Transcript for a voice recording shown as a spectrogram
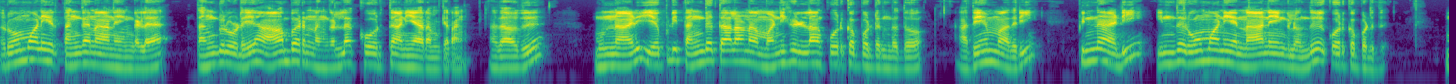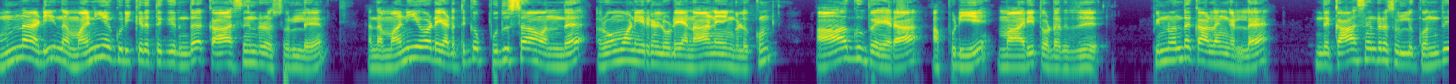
ரோமானியர் தங்க நாணயங்களை தங்களுடைய ஆபரணங்களில் கோர்த்து அணிய ஆரம்பிக்கிறாங்க. அதாவது முன்னாடி எப்படி தங்கத்தாலான மணிகள்லாம் கோர்க்கப்பட்டிருந்ததோ அதே மாதிரி பின்னாடி இந்த ரோமானிய நாணயங்கள் வந்து கோர்க்கப்படுது. முன்னாடி இந்த மணியை குறிக்கிறதுக்கு இருந்த காசுன்ற சொல்லு அந்த மணியோட இடத்துக்கு புதுசாக வந்த ரோமானியர்களுடைய நாணயங்களுக்கும் ஆகு பெயராக அப்படியே மாறி தொடருது. பின்வந்த காலங்களில் இந்த காசுன்ற சொல்லுக்கு வந்து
